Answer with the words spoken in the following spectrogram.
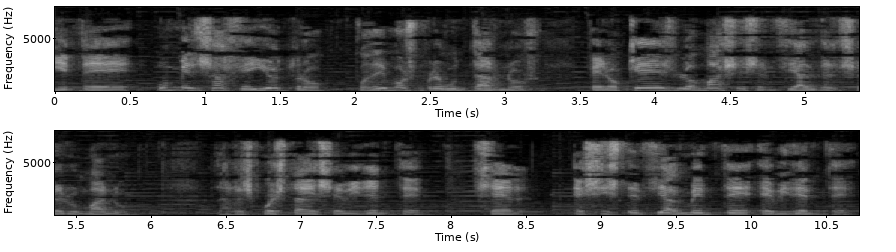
Y entre un mensaje y otro podemos preguntarnos, ¿pero qué es lo más esencial del ser humano? La respuesta es evidente, ser existencialmente evidente.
